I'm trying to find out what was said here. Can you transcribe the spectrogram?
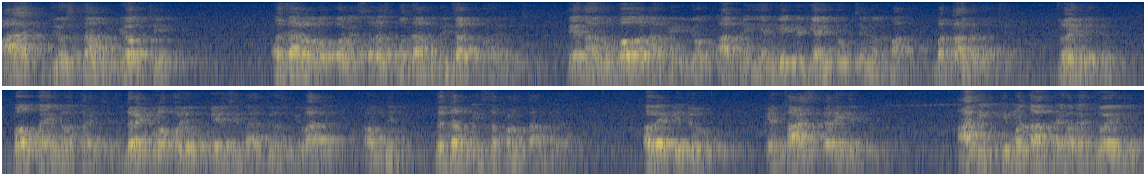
આ જ્યુસના ઉપયોગથી હજારો લોકોને સરસ મજાનું રિઝલ્ટ મળેલું છે. તેના અનુભવોના વીડિયો આપણી એનવી ગઢિયા યુટ્યુબ ચેનલમાં બતાવેલા છે. જોઈ લેજો. બહુ ફાયદો થાય છે. દરેક લોકો એવું કહે છે કે આ જ્યુસ પીવાથી અમને ગજબની સફળતા મળે છે. હવે બીજું કે ખાસ કરીને આની કિંમત આપણે હવે જોઈ લઈએ.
